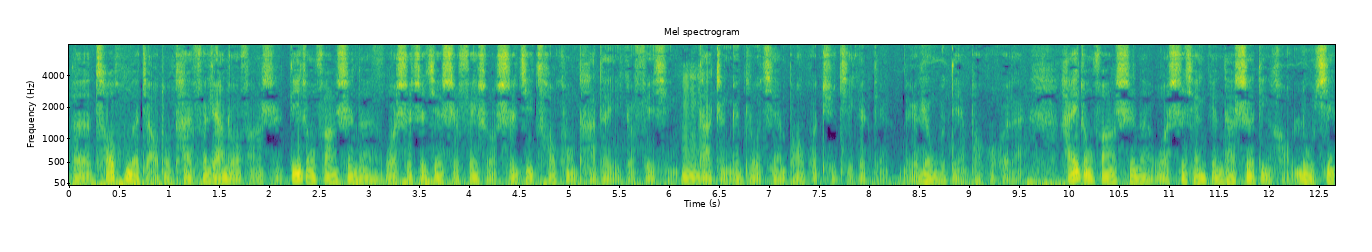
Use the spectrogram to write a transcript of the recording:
呃操控的角度，它分两种方式。第一种方式呢，我是直接是飞手实际操控它的一个飞行，嗯它整个路线，包括去几个点，那个任务点，包括回来。还有一种方式呢，我事先跟它设定好路线，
